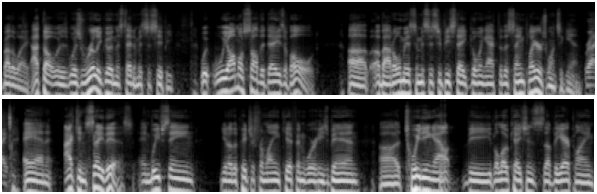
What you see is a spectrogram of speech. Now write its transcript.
by the way, I thought was was really good in the state of Mississippi. We we almost saw the days of old. Uh, about Ole Miss and Mississippi State going after the same players once again. Right. And I can say this, and we've seen, you know, the pictures from Lane Kiffin where he's been uh, tweeting out the the locations of the airplane.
